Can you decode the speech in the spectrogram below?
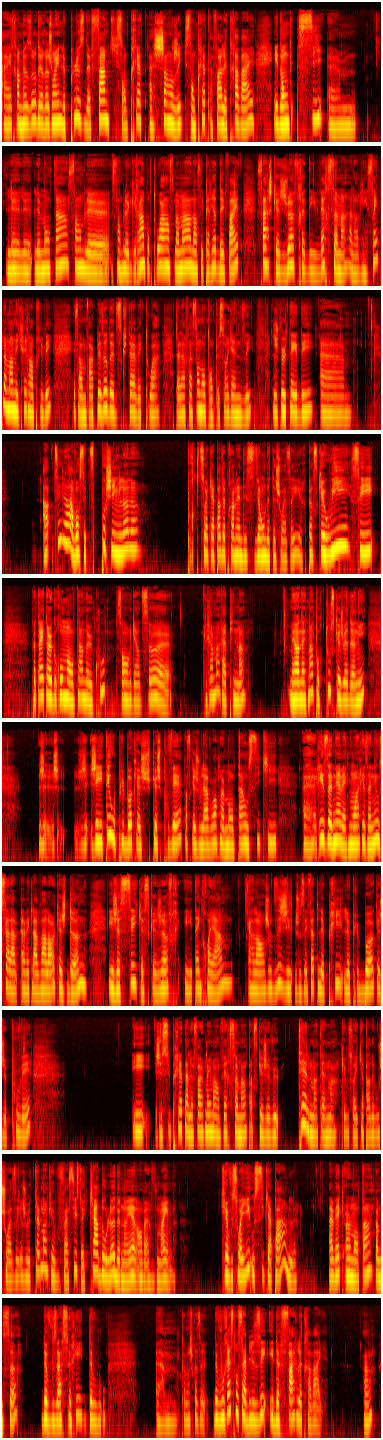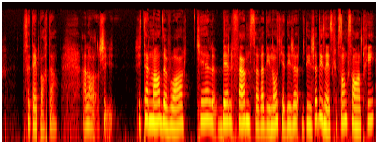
à être en mesure de rejoindre le plus de femmes qui sont prêtes à changer, qui sont prêtes à faire le travail. Et donc, si euh, le, montant semble, semble grand pour toi en ce moment dans ces périodes de fêtes, sache que j'offre des versements. Alors, viens simplement m'écrire en privé et ça va me faire plaisir de discuter avec toi de la façon dont on peut s'organiser. Je veux t'aider à, sais, avoir ce petit pushing-là, là, pour que tu sois capable de prendre la décision de te choisir. Parce que oui, c'est peut-être un gros montant d'un coup, si on regarde ça euh, vraiment rapidement. Mais honnêtement, pour tout ce que je vais donner, j'ai été au plus bas que je, que je pouvais parce que je voulais avoir un montant aussi qui euh, résonnait avec moi, résonnait aussi avec la valeur que je donne. Et je sais que ce que j'offre est incroyable. Alors, je vous dis, je vous ai fait le prix le plus bas que je pouvais. Et je suis prête à le faire même en versement parce que je veux tellement, tellement que vous soyez capable de vous choisir. Je veux tellement que vous fassiez ce cadeau-là de Noël envers vous-même. Que vous soyez aussi capable, avec un montant comme ça, de vous assurer de vous, euh, comment je pourrais dire, de vous responsabiliser et de faire le travail. Hein? C'est important. Alors, j'ai tellement hâte de voir quelle belle femme sera des nôtres. Il y a déjà, déjà des inscriptions qui sont entrées.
